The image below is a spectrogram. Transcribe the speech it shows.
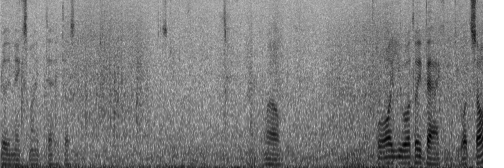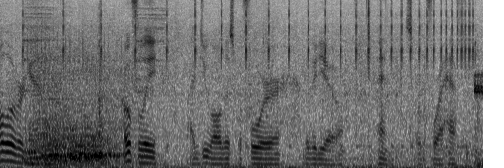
Really makes my day, doesn't it? Well, all you all the way back and do it's all over again. Hopefully, I do all this before the video ends, or before I have to end.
